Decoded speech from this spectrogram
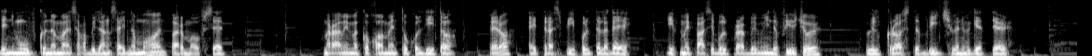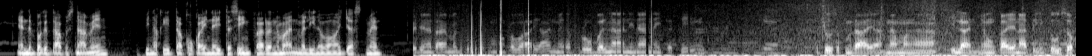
then i-move ko naman sa kabilang side ng muhon para ma-offset. Marami magko-comment tungkol dito, pero I trust people talaga eh. If may possible problem in the future, we'll cross the bridge when we get there. And then pagkatapos namin, pinakita ko kay Naita Singh para naman malinaw ang adjustment. Pwede na tayo magtusok ng mga kawayan. May approval na ni Nanay Tasing. Itusok na tayo ng mga ilan. Yung kaya natin itusok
